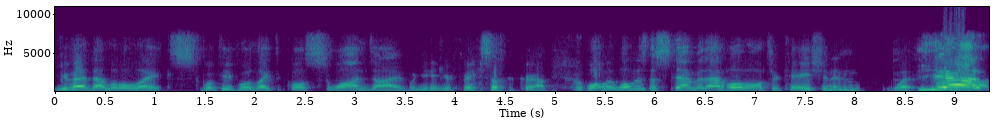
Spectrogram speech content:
you had that little like what people would like to call swan dive when you hit your face on the ground. What what was the stem of that whole altercation, and what? Yeah,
